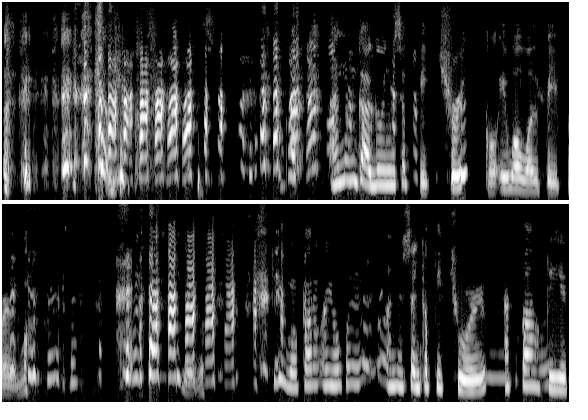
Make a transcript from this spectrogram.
Anong gagawin mo sa picture ko? Iwa-wallpaper mo. diba? diba? Parang ayoko na, ano, send ka picture? At bakit?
